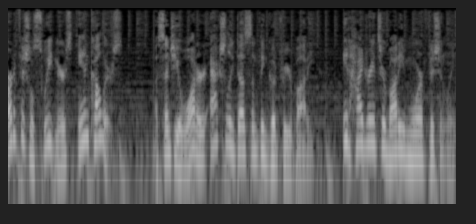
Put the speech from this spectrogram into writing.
artificial sweeteners, and colors. Essentia Water actually does something good for your body. It hydrates your body more efficiently.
